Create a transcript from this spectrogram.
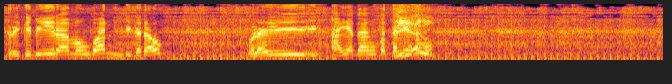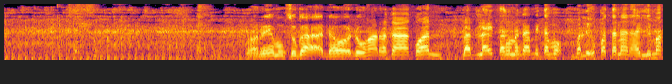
Tricky biira mong kuan, di ka daog. Walay hayag ang patalya mo. Mari mong suga, daw duha ra ka kuan, floodlight ang nagamit mo. Bali upatanan ay lima.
